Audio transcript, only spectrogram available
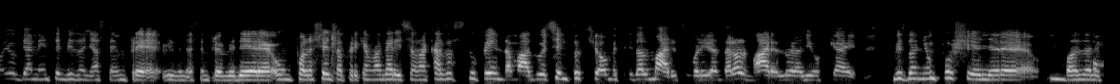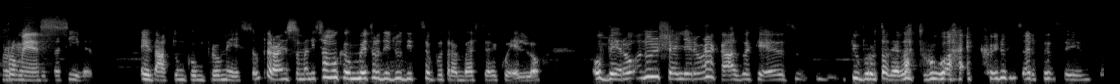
Poi ovviamente bisogna sempre, bisogna sempre, vedere un po' la scelta perché magari c'è una casa stupenda ma a 200 km dal mare, tu volevi andare al mare, allora lì ok, bisogna un po' scegliere in base alle proprie aspettative. Esatto, un compromesso, però insomma diciamo che un metro di giudizio potrebbe essere quello, ovvero non scegliere una casa che è più brutta della tua, ecco, in un certo senso.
